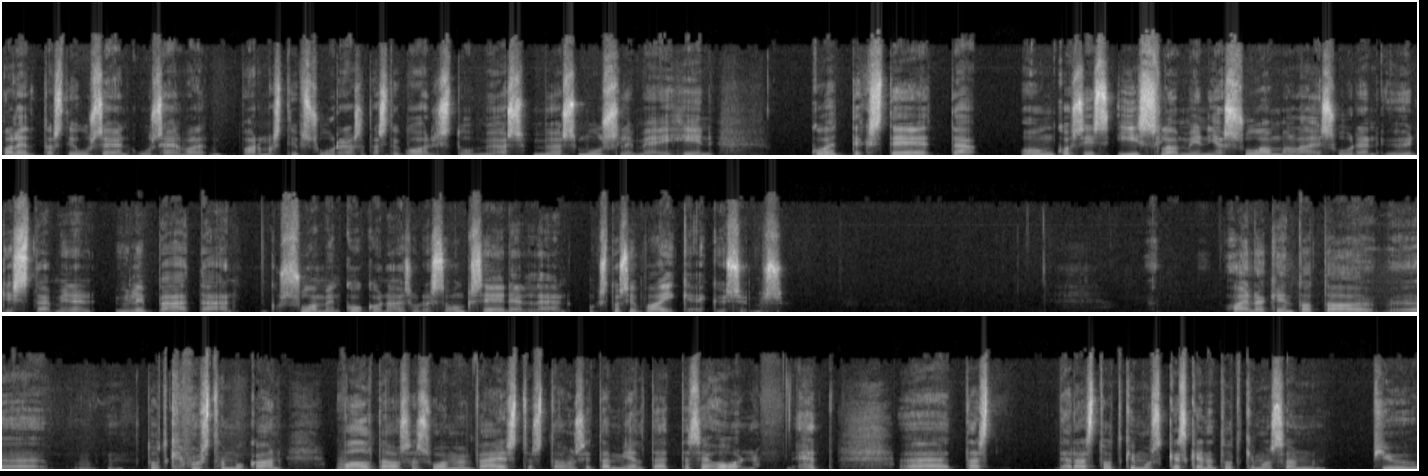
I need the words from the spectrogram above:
valitettavasti usein, usein varmasti suuri osa tästä kohdistuu myös, myös muslimeihin. Koetteko te, että onko siis islamin ja suomalaisuuden yhdistäminen ylipäätään niin Suomen kokonaisuudessa, onko se edelleen, onko se tosi vaikea kysymys? Ainakin tota, tutkimusten mukaan valtaosa Suomen väestöstä on sitä mieltä, että se on. Et, tästä eräs tutkimus, keskeinen tutkimus on Pew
